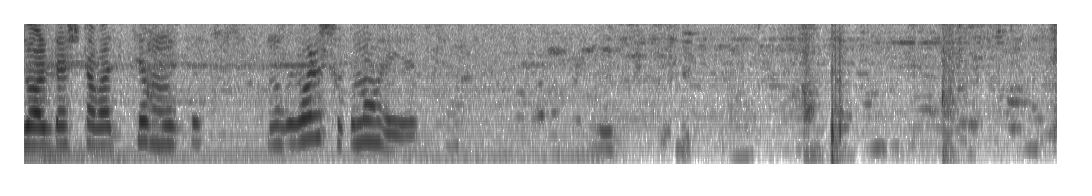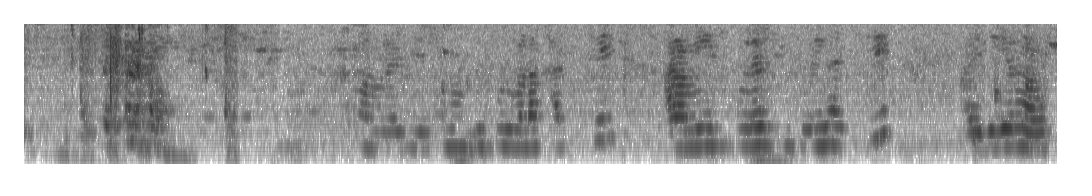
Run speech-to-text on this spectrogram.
জল তেষ্টা পাচ্ছে, মুখে মুখে করে শুকনো হয়ে যাচ্ছে আমরা দুপুরবেলা খাচ্ছি, আর আমি খাচ্ছি, আর এদিকে মাংস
